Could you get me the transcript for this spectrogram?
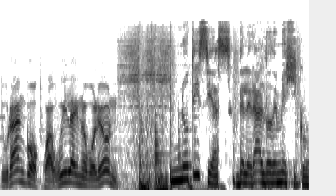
Durango, Coahuila y Nuevo León. Noticias del Heraldo de México.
